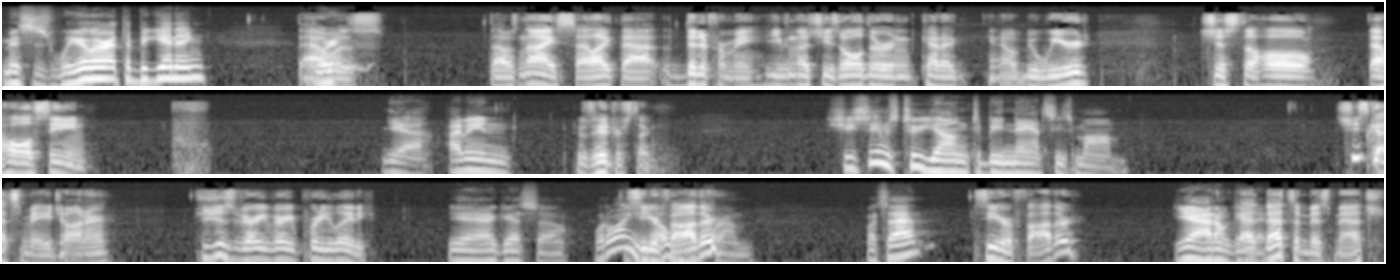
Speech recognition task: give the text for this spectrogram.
Mrs. Wheeler at the beginning. That was that was nice. I like that. It did it for me, even though she's older and kind of you know be weird. Just the whole that whole scene Yeah, I mean, it was interesting. she seems too young to be Nancy's mom. She's got some age on her. She's just a very very pretty lady. Yeah, I guess so. What do I See her father? from? What's that? See her father? Yeah, I don't get That, it. that's a mismatch.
